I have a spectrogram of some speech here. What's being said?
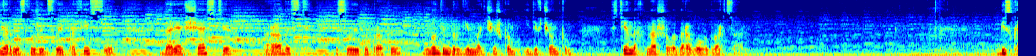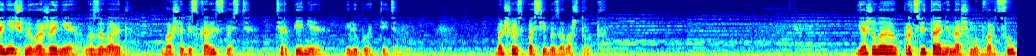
верно служить своей профессии, даря счастье, радость и свою доброту многим другим мальчишкам и девчонкам в стенах нашего дорогого дворца. Бесконечное уважение вызывает ваша бескорыстность, терпение и любовь к детям. Большое спасибо за ваш труд. Я желаю процветания нашему дворцу,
